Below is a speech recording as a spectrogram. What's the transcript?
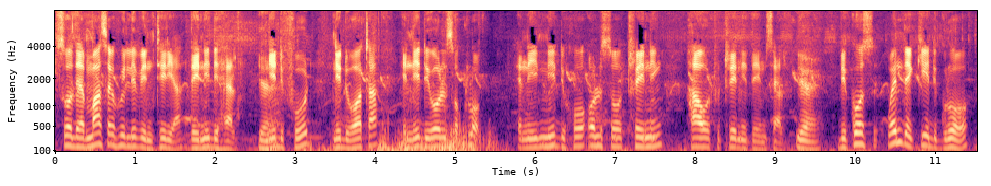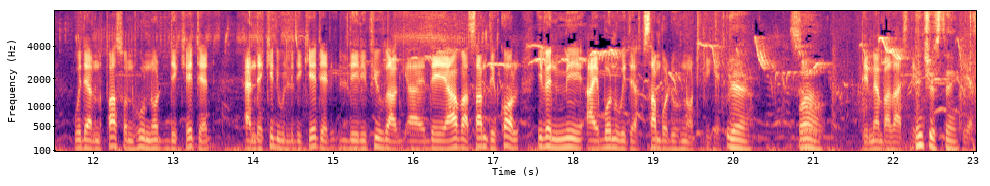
So the Maasai who live interior, they need help. Yeah. Need food, need water, and need also clothes. And they need also training how to train themselves. Yeah. because when the kid grow with a person who not dedicated and the kid will dedicated they refuse uh, uh, they have a something called even me i born with a, somebody who not dedicated Yeah. so Wow. remember that thing Interesting. Yes.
